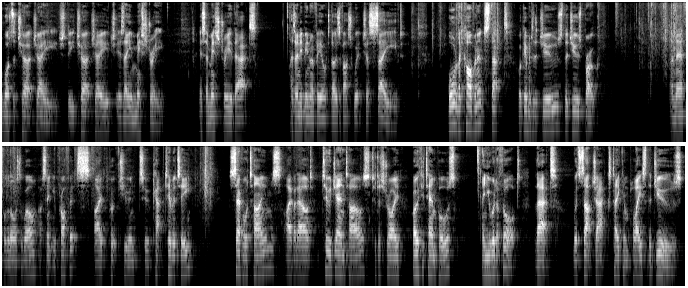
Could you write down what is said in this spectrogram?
was the church age. The church age is a mystery. It's a mystery that has only been revealed to those of us which are saved. All of the covenants that were given to the Jews, the Jews broke. And therefore the Lord said, Well, I've sent you prophets, I've put you into captivity several times, I've allowed two Gentiles to destroy both your temples, and you would have thought that with such acts taking place, the Jews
